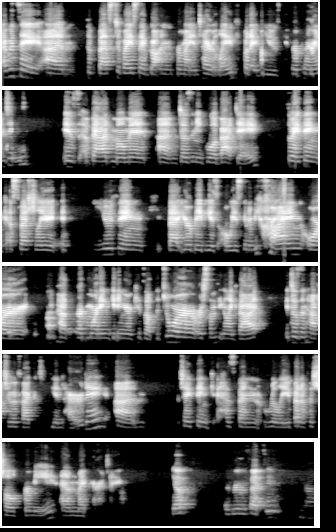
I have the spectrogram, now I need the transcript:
I would say um, the best advice I've gotten for my entire life, but I've used for parenting, is a bad moment um, doesn't equal a bad day. So I think, especially if you think that your baby is always going to be crying, or you've had a hard morning getting your kids out the door, or something like that, it doesn't have to affect the entire day, um, which I think has been really beneficial for me and my parenting. Yep, I agree with that too. Yeah,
